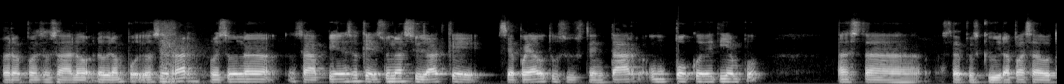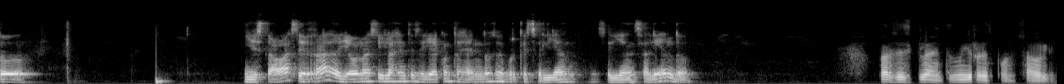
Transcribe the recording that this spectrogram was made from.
pero pues, o sea, lo, lo hubieran podido cerrar. Es una, o sea, pienso que es una ciudad que se puede autosustentar un poco de tiempo hasta, hasta pues que hubiera pasado todo. Y estaba cerrada y aún así la gente seguía contagiándose porque seguían, seguían saliendo. Parece que la gente es muy irresponsable.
